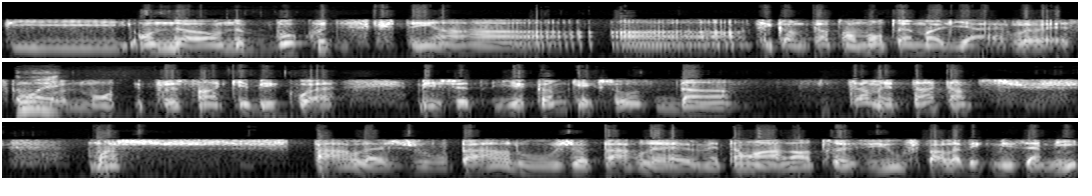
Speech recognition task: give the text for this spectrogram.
Puis on a, on a beaucoup discuté en, en tu sais, comme quand on monte un Molière, là. Est-ce qu'on va le monter plus en québécois? Mais il y a comme quelque chose dans, tu sais, en même temps, quand tu, moi, je, parle, je vous parle ou je parle, mettons, en entrevue ou je parle avec mes amis,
